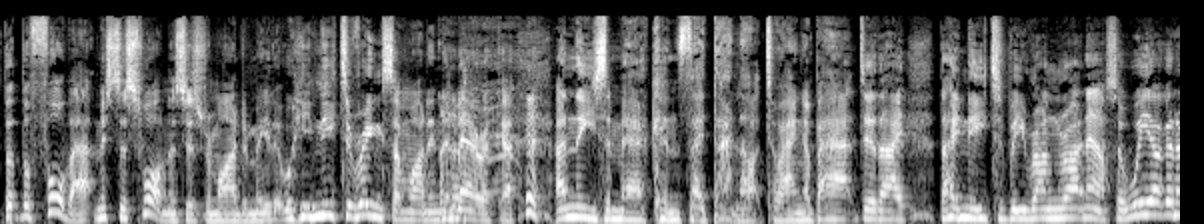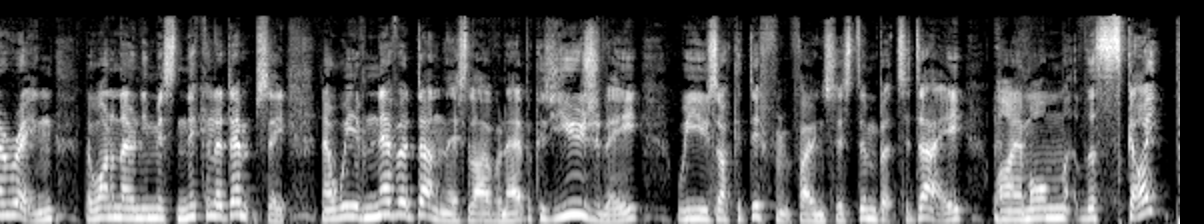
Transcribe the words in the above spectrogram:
But before that, Mr. Swan has just reminded me that we need to ring someone in America, and these Americans they don't like to hang about, do they? They need to be rung right now. So we are going to ring the one and only Miss Nicola Dempsey. Now we have never done this live on air because usually we use like a different phone system, but today I am on the Skype,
